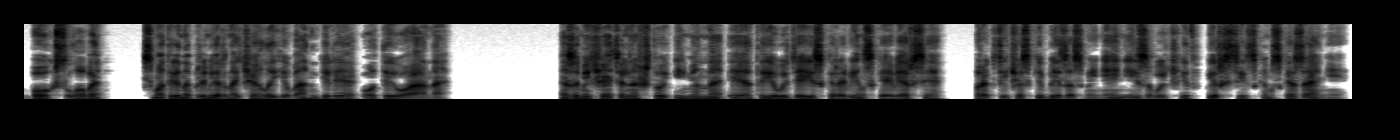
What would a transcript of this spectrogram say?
Бог Слово, смотри, например, начало Евангелия от Иоанна. Замечательно, что именно эта иудейско-равинская версия практически без изменений звучит в персидском сказании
